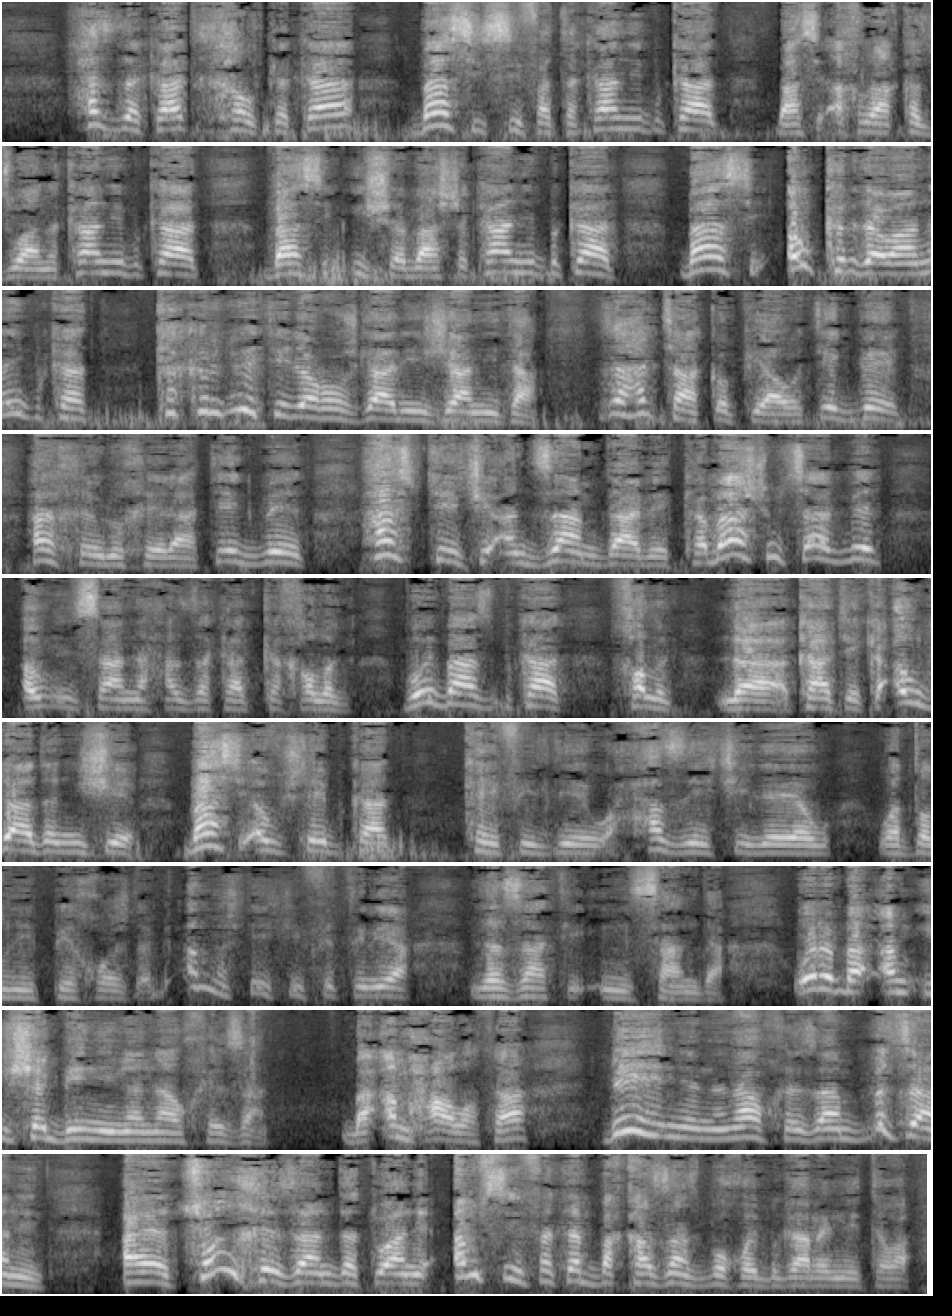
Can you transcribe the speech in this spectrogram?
حەز دەکات خەڵکەکە باسی سیفەتەکانی بکات باسی ئەخلاقە جوانەکانی بکات باسی ئیشە باشەکانی بکات باسی ئەو کردوانەی بکات کە کردوێتی لە ڕۆژگاری ژیانیدا زە هەر چاکە و پیاوەتێک بێت هەر خێر و خێراتێک بێت هەر شتێکی ئەنجام دابێت کە باش و چاک بێت ئەو ئینسانە حەز دەکات کە خەڵک بۆی باز بکات خەڵک لە کاتێککە ئەو دادەنیشێ باسی ئەو شتێ بکات کەفیل دێ و حەزێکی لێە و و دڵی پێخۆش دەبێت ئەم شتێکی فتریە لە ذاتی ئینساندا وەرە بە ئەم ئیشە بینینە ناو خێزان بە ئەم حاڵەتە بهێنێنە ناو خێزان بزانین ئایا چۆن خێزان دەتوانێت ئەم سیفەتە بە قازانس بۆ خۆی بگەڕێنیتەوە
